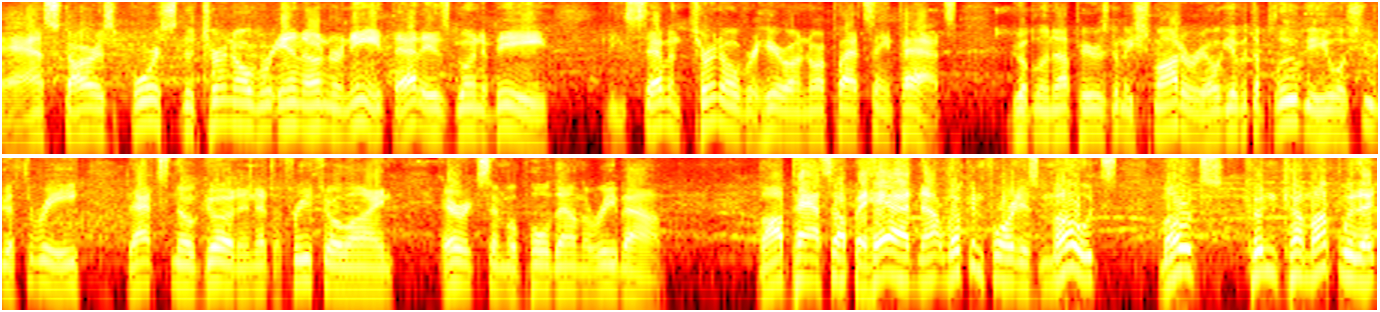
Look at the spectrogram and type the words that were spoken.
As Stars force the turnover in underneath. That is going to be the seventh turnover here on North Platte St. Pat's. Dribbling up here is going to be Schmaderer. He'll give it to Plugi. He will shoot a three. That's no good. And at the free throw line, Erickson will pull down the rebound. Lob pass up ahead. Not looking for it is Moats. Moats couldn't come up with it.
